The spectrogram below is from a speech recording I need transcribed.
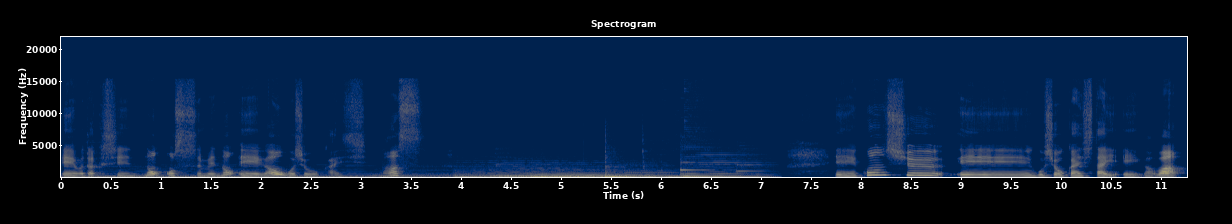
えー、私のおすすめの映画をご紹介します。えー、今週、えご紹介したい映画は、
